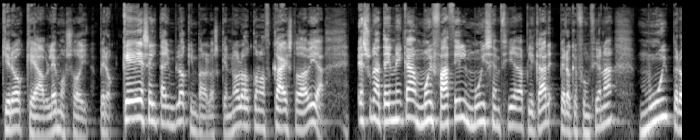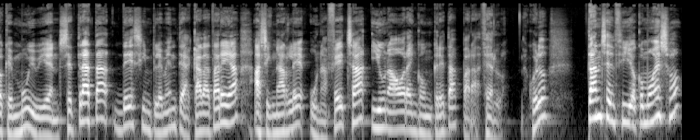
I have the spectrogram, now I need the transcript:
quiero que hablemos hoy. Pero, ¿qué es el time blocking para los que no lo conozcáis todavía? Es una técnica muy fácil, muy sencilla de aplicar, pero que funciona muy, pero que muy bien. Se trata de simplemente a cada tarea asignarle una fecha y una hora en concreta para hacerlo. ¿De acuerdo? Tan sencillo como eso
